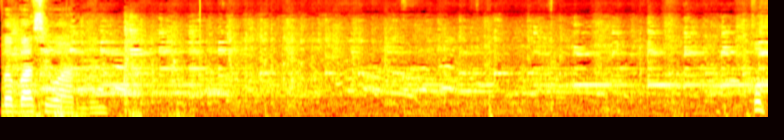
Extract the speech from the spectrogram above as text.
Baba si Warden. Oh.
